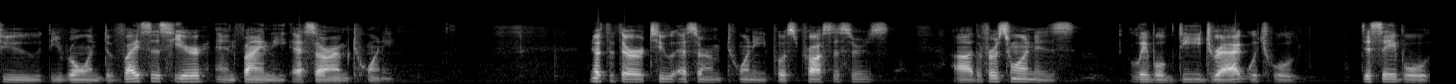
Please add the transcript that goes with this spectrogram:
to the Roland devices here, and find the SRM20. Note that there are two SRM20 post processors. Uh, the first one is labeled D drag, which will disable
